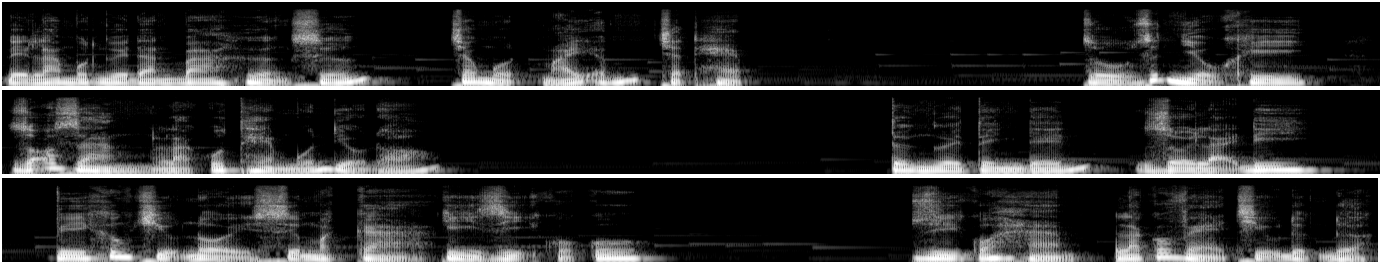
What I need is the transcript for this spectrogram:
để làm một người đàn bà hưởng sướng trong một mái ấm chật hẹp. Dù rất nhiều khi, rõ ràng là cô thèm muốn điều đó. Từng người tình đến rồi lại đi vì không chịu nổi sự mặc cả kỳ dị của cô. Duy có hàm là có vẻ chịu đựng được.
